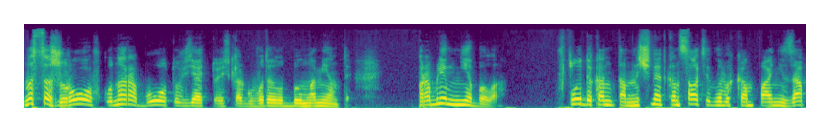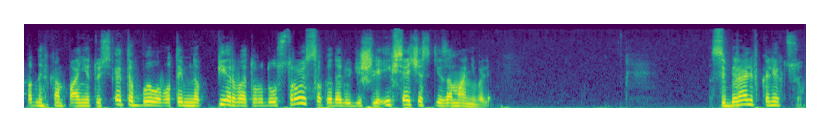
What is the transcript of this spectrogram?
На стажировку, на работу взять, то есть как бы вот это был моменты. Проблем не было. Вплоть до, там, начиная от консалтинговых компаний, западных компаний. То есть это было вот именно первое трудоустройство, когда люди шли, их всячески заманивали. Собирали в коллекцию.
